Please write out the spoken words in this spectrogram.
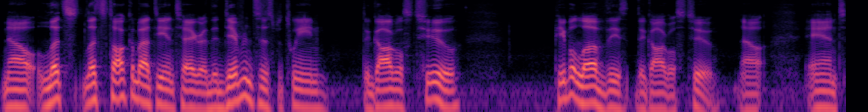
Now let's let's talk about the Integra. The differences between the goggles 2, people love these the goggles too now, and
